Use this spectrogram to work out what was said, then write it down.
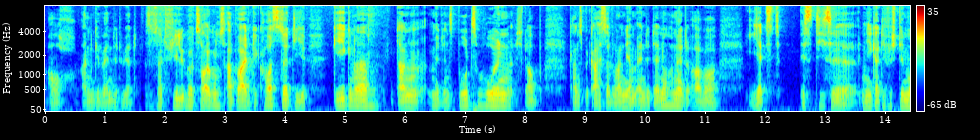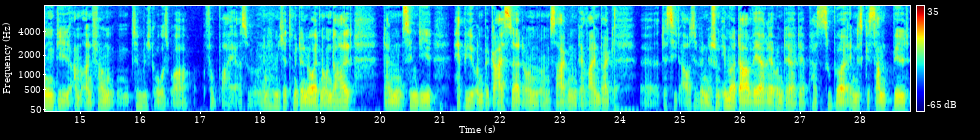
auch angewendet wird. Es hat viel Überzeugungsarbeit gekostet, die Gegner dann mit ins Boot zu holen. Ich glaube, ganz begeistert waren die am Ende dennoch nicht, aber jetzt ist diese negative Stimmung, die am Anfang ziemlich groß war, vorbei. Also wenn ich mich jetzt mit den Leuten unterhalte, dann sind die happy und begeistert und, und sagen, der Weinberg, äh, das sieht aus, wie wenn der schon immer da wäre und der, der passt super in das Gesamtbild,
